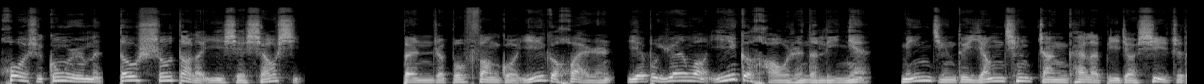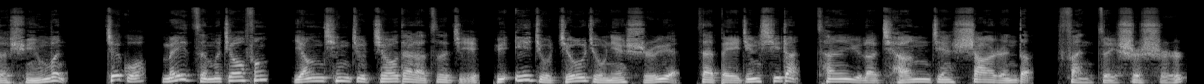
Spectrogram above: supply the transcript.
或许工人们都收到了一些消息。本着不放过一个坏人，也不冤枉一个好人的理念，民警对杨青展开了比较细致的询问。结果没怎么交锋，杨青就交代了自己于1999年10月在北京西站参与了强奸杀人的犯罪事实。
